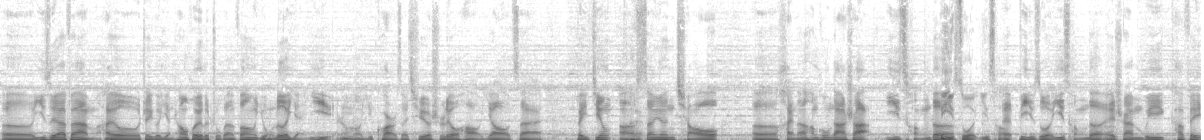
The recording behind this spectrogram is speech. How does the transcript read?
呃 EZFM 还有这个演唱会的主办方永乐演艺，嗯然后一块儿在七月十六号要在北京啊、哎。三元桥呃海南航空大厦一层的 B 座一层。哎 B 座一层的 HMV 咖啡，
